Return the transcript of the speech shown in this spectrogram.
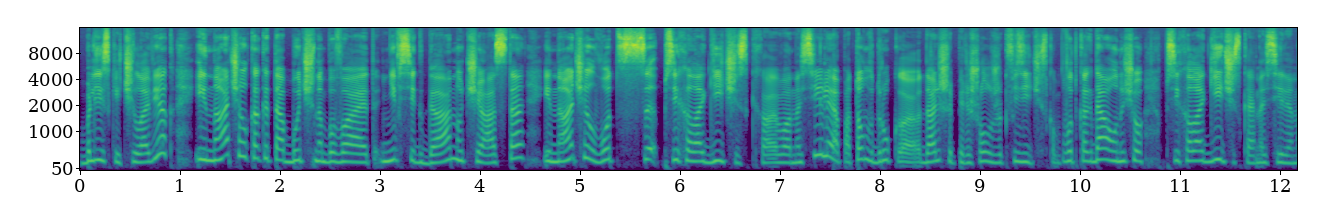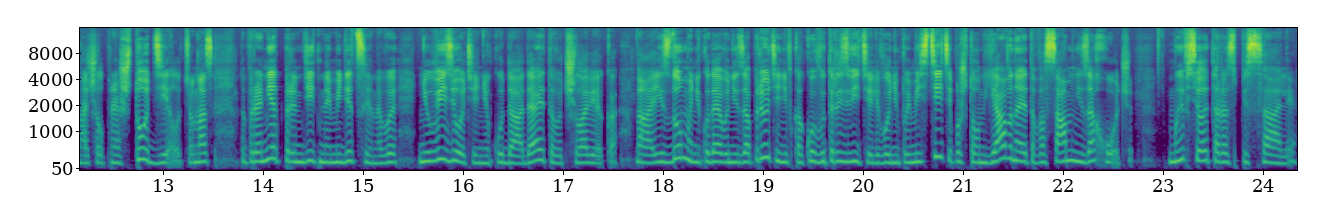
близкий человек и начал, как это обычно бывает, не всегда, но часто, и начал вот с психологического насилия, а потом вдруг э, дальше перешел уже к физическому. Вот когда он еще психологическое насилие начал, например, что делать? У нас, например, нет принудительной медицины, вы не увезете никуда, да, этого человека, а из дома никуда его не запрете, ни в какой вытрезвитель его не поместите, потому что он явно этого сам не захочет. Мы все это расписали.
